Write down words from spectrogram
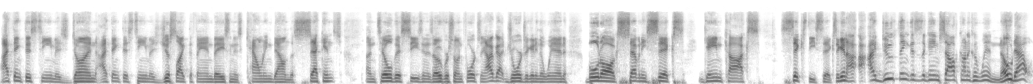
I think this team is done. I think this team is just like the fan base and is counting down the seconds until this season is over. So unfortunately, I've got Georgia getting the win. Bulldogs 76, Gamecocks 66. Again, I, I do think this is a game South Carolina could win, no doubt.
